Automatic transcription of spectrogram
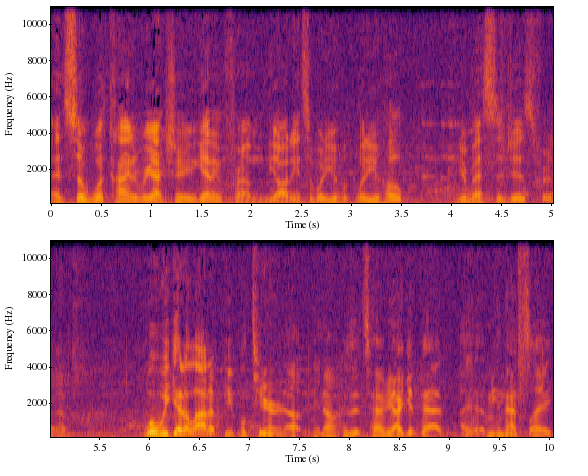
And so, what kind of reaction are you getting from the audience, and what do you what do you hope your message is for them? Well, we get a lot of people tearing up, you know, because it's heavy. I get that. I, I mean, that's like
